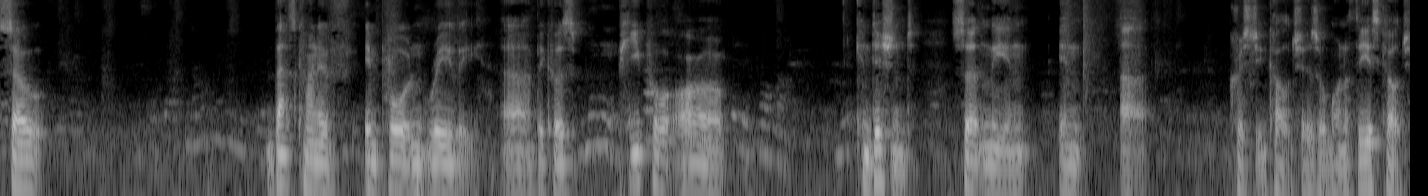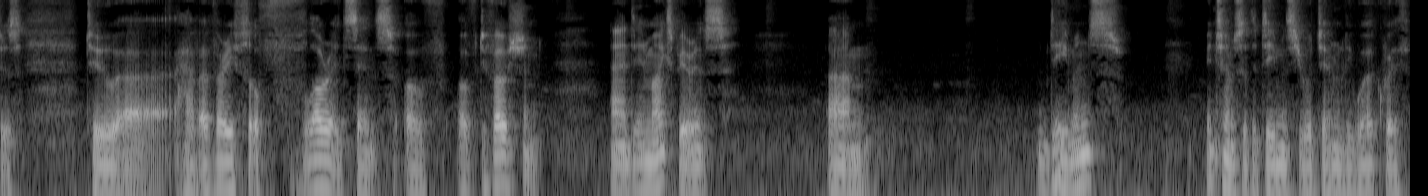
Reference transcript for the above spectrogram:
so that's kind of important, really, uh, because people are conditioned, certainly in in uh, Christian cultures or monotheist cultures to uh, have a very sort of florid sense of, of devotion. And in my experience, um, demons, in terms of the demons you would generally work with,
